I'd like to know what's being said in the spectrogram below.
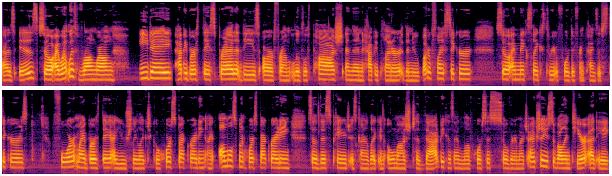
as is. So I went with Rongrong B-Day, Happy Birthday spread. These are from Live Love Posh, and then Happy Planner, the new butterfly sticker. So I mix like three or four different kinds of stickers. For my birthday, I usually like to go horseback riding. I almost went horseback riding, so this page is kind of like an homage to that because I love horses so very much. I actually used to volunteer at a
